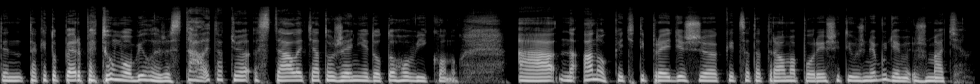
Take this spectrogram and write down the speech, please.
ten takéto perpetuum mobile, že stále, ta, stále ťa to ženie do toho výkonu. A no, áno, keď ty prejdeš, keď sa tá trauma porieši, ty už nebudeš mať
